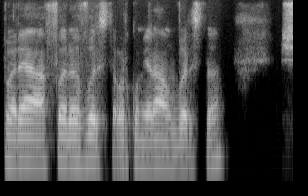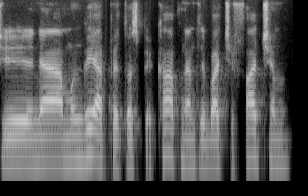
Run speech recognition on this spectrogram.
părea fără vârstă, oricum era în vârstă, și ne-a mângâiat pe toți pe cap, ne-a întrebat ce facem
